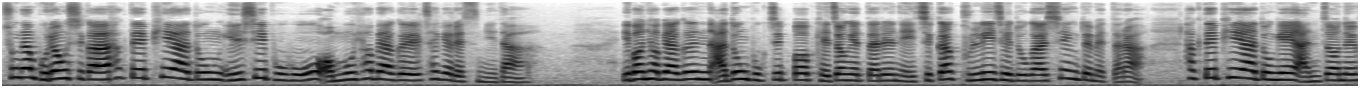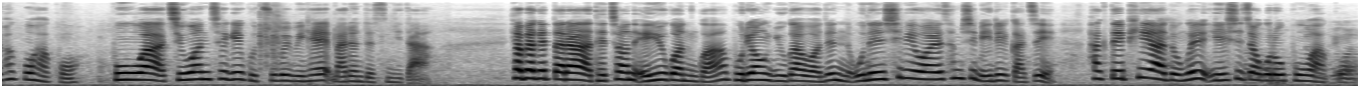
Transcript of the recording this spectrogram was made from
충남 보령시가 학대 피해 아동 일시 보호 업무 협약을 체결했습니다. 이번 협약은 아동복지법 개정에 따른 즉각 분리 제도가 시행됨에 따라 학대 피해 아동의 안전을 확보하고 보호와 지원 체계 구축을 위해 마련됐습니다. 협약에 따라 대천 애육원과 보령 육아원은 오는 12월 31일까지 학대 피해 아동을 일시적으로 보호하고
